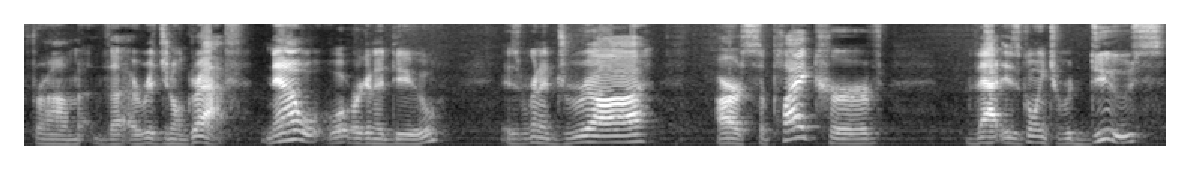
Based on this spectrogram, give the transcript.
from the original graph. Now what we're going to do is we're going to draw our supply curve that is going to reduce,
